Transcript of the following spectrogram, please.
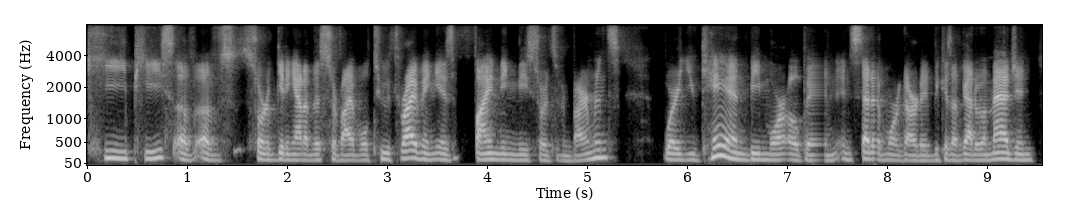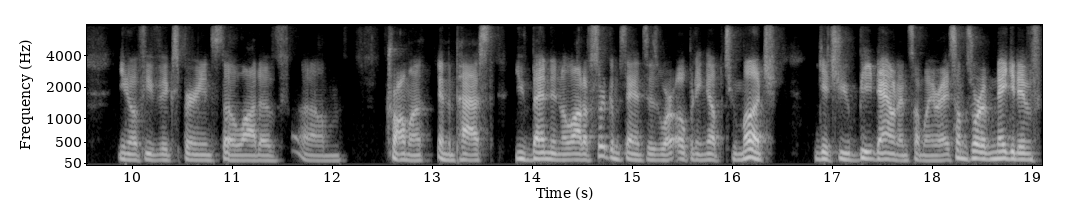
key piece of, of sort of getting out of this survival to thriving is finding these sorts of environments where you can be more open instead of more guarded. Because I've got to imagine, you know, if you've experienced a lot of um, trauma in the past, you've been in a lot of circumstances where opening up too much get you beat down in some way, right? Some sort of negative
